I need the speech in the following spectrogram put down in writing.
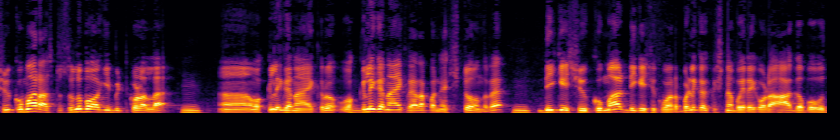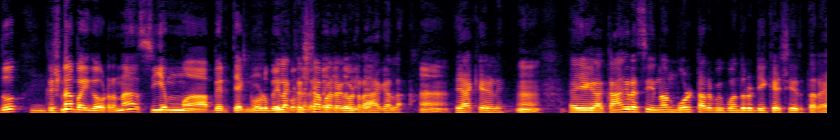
ಶಿವಕುಮಾರ್ ಅಷ್ಟು ಸುಲಭವಾಗಿ ಬಿಟ್ಕೊಡಲ್ಲ ಒಕ್ಕಲಿಗ ನಾಯಕರು ಒಕ್ಕಲಿಗ ನಾಯಕರು ಯಾರಪ್ಪ ನೆಕ್ಸ್ಟ್ ಅಂದ್ರೆ D K Shivakumar D K Shivakumar ಬಳಿಕ ಕೃಷ್ಣ ಬೈರೇಗೌಡ ಆಗಬಹುದು. ಕೃಷ್ಣ ಬೈಗೌಡರನ್ನ ಸಿಎಂ ಅಭ್ಯರ್ಥಿಯಾಗಿ ನೋಡಬೇಕು ಕೃಷ್ಣ ಬೈರೇಗೌಡರ ಆಗಲ್ಲ. ಯಾಕೆ ಹೇಳಿ. ಈಗ ಕಾಂಗ್ರೆಸ್ ಇನ್ನೊಂದು ಮೂರ್ ಟರ್ಮಿಗೆ ಬಂದ್ರು ಡಿ ಕೆ ಶಿ ಇರ್ತಾರೆ.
